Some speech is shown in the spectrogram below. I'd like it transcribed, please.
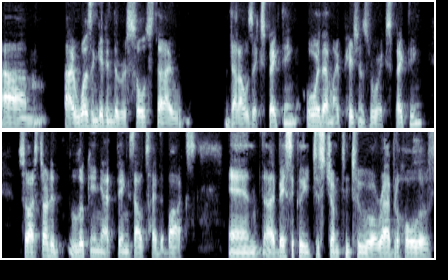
um, I wasn't getting the results that I that I was expecting or that my patients were expecting. So I started looking at things outside the box, and I basically just jumped into a rabbit hole of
